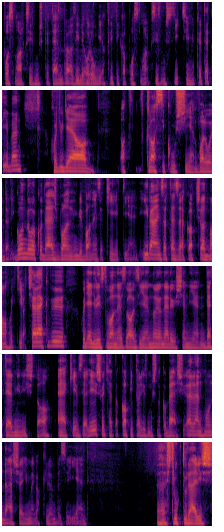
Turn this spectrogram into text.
posztmarxizmus kötetbe, az ideológia kritika posztmarxizmus című kötetében, hogy ugye a, a klasszikus ilyen baloldali gondolkodásban van ez a két ilyen irányzat ezzel kapcsolatban, hogy ki a cselekvő, hogy egyrészt van ez az ilyen nagyon erősen ilyen determinista elképzelés, hogy hát a kapitalizmusnak a belső ellentmondásai, meg a különböző ilyen strukturális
